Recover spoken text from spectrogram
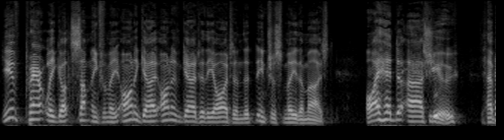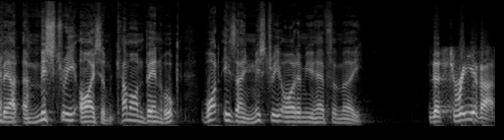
you've apparently got something for me. I want to go. I want to go to the item that interests me the most. I had to ask you about a mystery item. Come on, Ben Hook. What is a mystery item you have for me? The three of us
